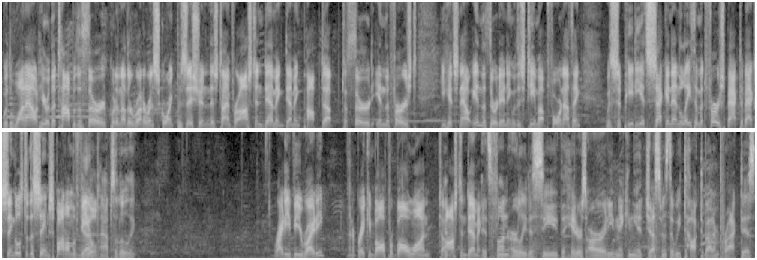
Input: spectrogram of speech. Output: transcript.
with one out here in the top of the third put another runner in scoring position, this time for Austin Deming. Deming popped up to third in the first. He hits now in the third inning with his team up 4 0 with Sapedi at second and Latham at first. Back-to-back singles to the same spot on the field. Yeah, absolutely. Righty v righty. And a breaking ball for ball one to It- Austin Deming. It's fun early to see the hitters already making the adjustments that we talked about in practice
